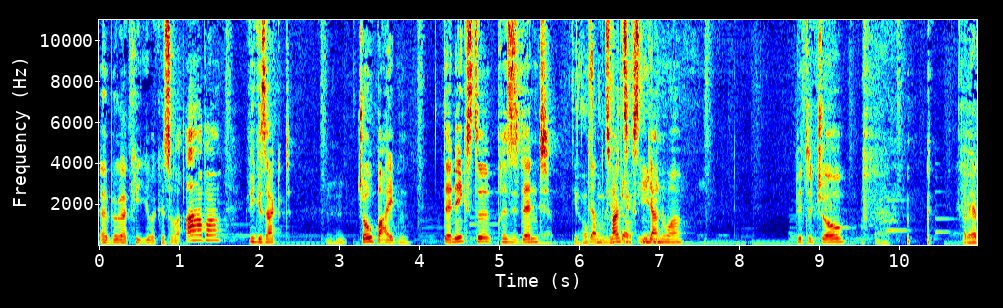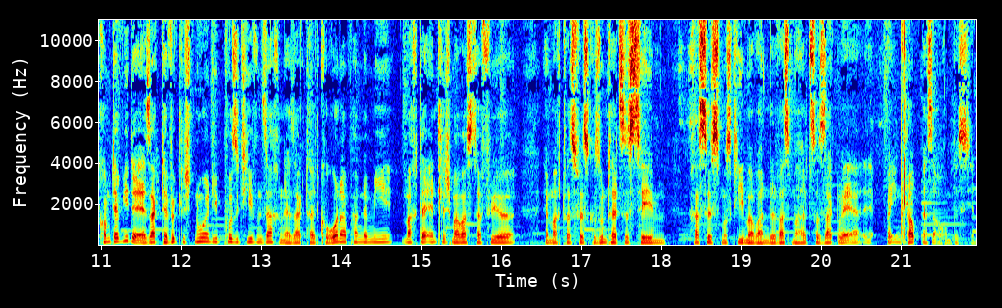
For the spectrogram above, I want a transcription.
äh, Bürgerkrieg über Christopher. Aber, wie gesagt, Joe Biden, der nächste Präsident, Ja, der am liegt 20. auf ihm. Januar. Bitte, Joe. Aber er kommt ja wieder. Er sagt ja wirklich nur die positiven Sachen. Er sagt halt, Corona-Pandemie, macht er endlich mal was dafür. Er macht was fürs Gesundheitssystem, Rassismus, Klimawandel, was man halt so sagt. Aber er, er, bei ihm glaubt das auch ein bisschen.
